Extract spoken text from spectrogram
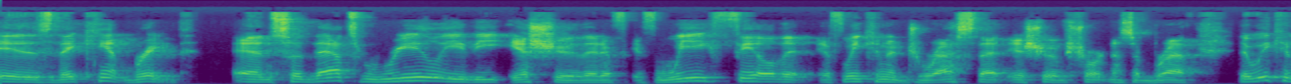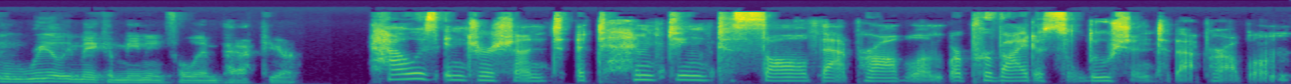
is they can't breathe. And so that's really the issue that if, if we feel that if we can address that issue of shortness of breath, that we can really make a meaningful impact here. How is Intershunt attempting to solve that problem or provide a solution to that problem?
